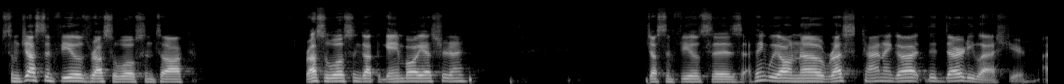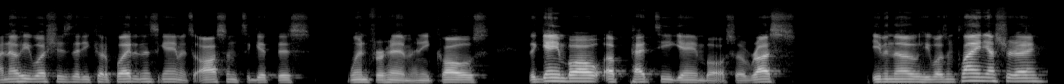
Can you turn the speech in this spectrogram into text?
some Justin Fields, Russell Wilson talk. Russell Wilson got the game ball yesterday. Justin Fields says, I think we all know Russ kind of got the dirty last year. I know he wishes that he could have played in this game. It's awesome to get this win for him. And he calls the game ball a petty game ball. So Russ, even though he wasn't playing yesterday,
